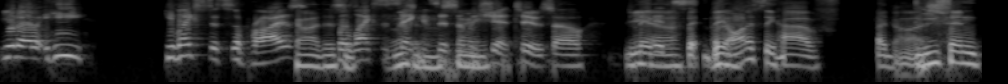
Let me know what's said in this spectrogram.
you know, he he likes to surprise, God, this but is likes to this say consistently insane. shit too. So, yeah. it's- They, they Ugh. honestly have a Gosh. decent,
